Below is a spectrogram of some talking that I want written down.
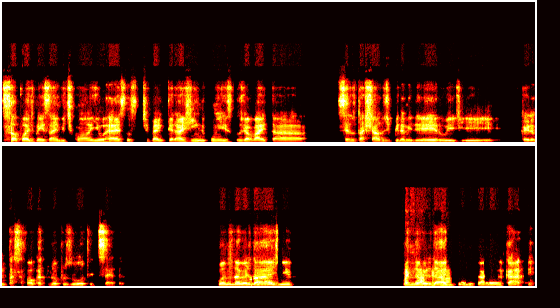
Só pode pensar em Bitcoin e o resto, se estiver interagindo com isso, já vai estar tá sendo taxado de piramideiro e de querendo passar falcatrua para os outros, etc. Quando, na verdade, quando, na verdade, quando o cara é ANCAP,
